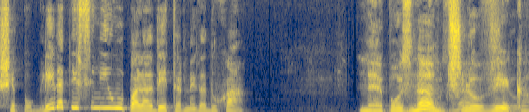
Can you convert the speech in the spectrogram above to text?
Še pogledati si ni upala veternega duha. Ne poznam človeka,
